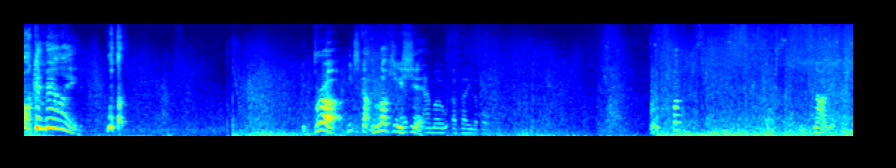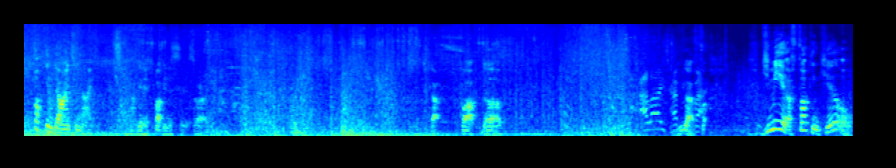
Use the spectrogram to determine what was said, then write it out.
fucking melee. What the? Bruh, he just got lucky as shit. ammo available. What the fuck? Nah, you're fucking dying tonight. I'll get a fucking assist, alright. Got fucked up. Allies have You got fu- Give me a fucking kill.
